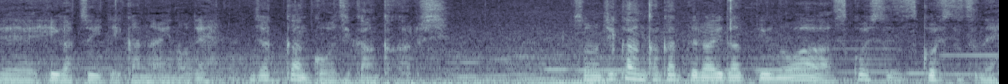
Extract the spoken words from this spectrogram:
えー、火がついていかないので若干こう時間かかるし。その時間かかってる間っていうのは少しずつ少しずつね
